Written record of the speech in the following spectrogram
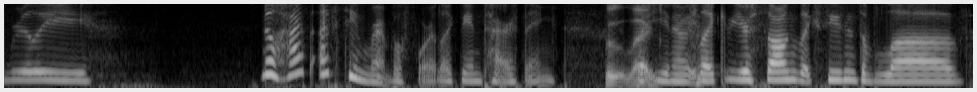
really no i've, I've seen rent before like the entire thing. Bootleg. but you know like your songs like seasons of love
